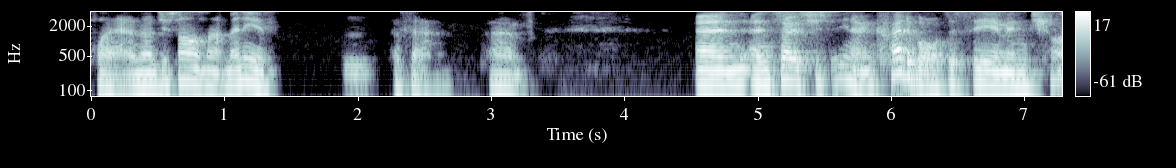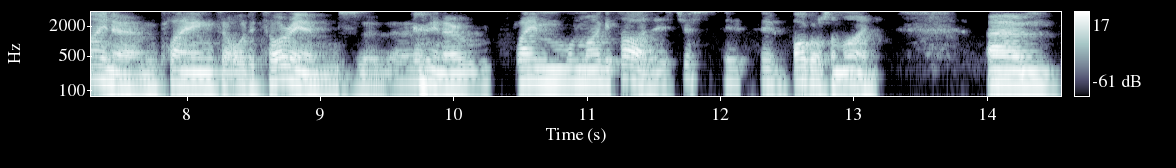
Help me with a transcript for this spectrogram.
player, and there just aren't that many of mm. of them. Um, and and so it's just you know incredible to see him in China and playing to auditoriums. Uh, you know, playing one of my guitars. It's just it, it boggles the mind. Um,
